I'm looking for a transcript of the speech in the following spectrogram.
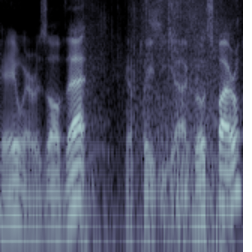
Okay, we're gonna resolve that. Gonna play the uh, growth spiral.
